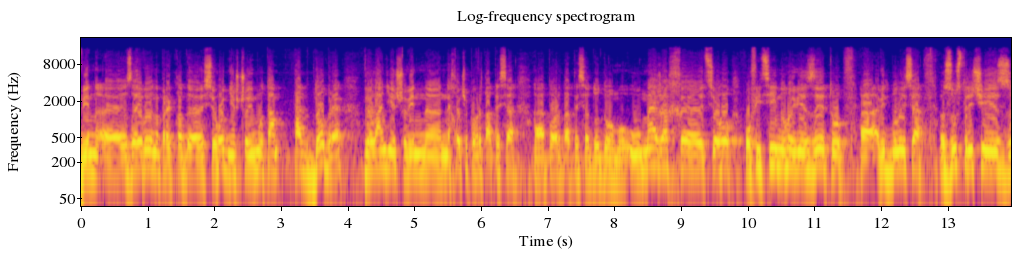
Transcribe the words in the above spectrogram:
Він е, заявив, наприклад, е, сьогодні, що йому там так добре в Ірландії, що він не хоче повертатися, повертатися додому. У межах цього офіційного візиту відбулися зустрічі з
